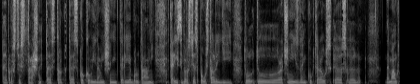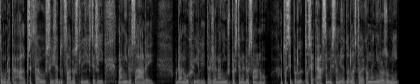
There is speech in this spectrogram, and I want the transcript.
To je prostě strašný, to je, stro, to je skokový navýšení, který je brutální. Který si prostě spousta lidí, tu, tu roční jízdenku, kterou nemám k tomu data, ale představuju si, že docela dost lidí, kteří na ní dosáhli v danou chvíli, takže na ní už prostě nedosáhnou. A to si, podle, to si já si myslím, že tohle to jako není rozumný.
